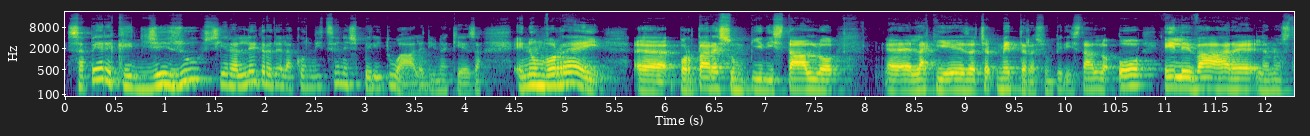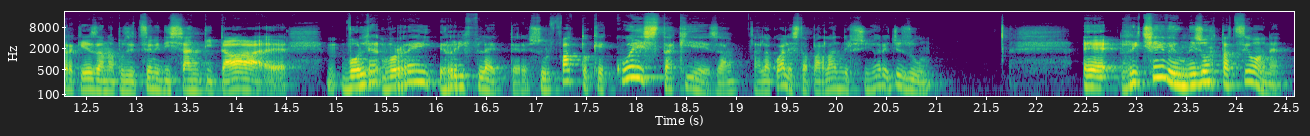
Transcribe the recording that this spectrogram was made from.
Sapere che Gesù si rallegra della condizione spirituale di una Chiesa. E non vorrei eh, portare su un piedistallo eh, la Chiesa, cioè metterla su un piedistallo o elevare la nostra Chiesa a una posizione di santità. Eh. vorrei riflettere sul fatto che questa Chiesa, alla quale sta parlando il Signore Gesù, eh, riceve un'esortazione.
